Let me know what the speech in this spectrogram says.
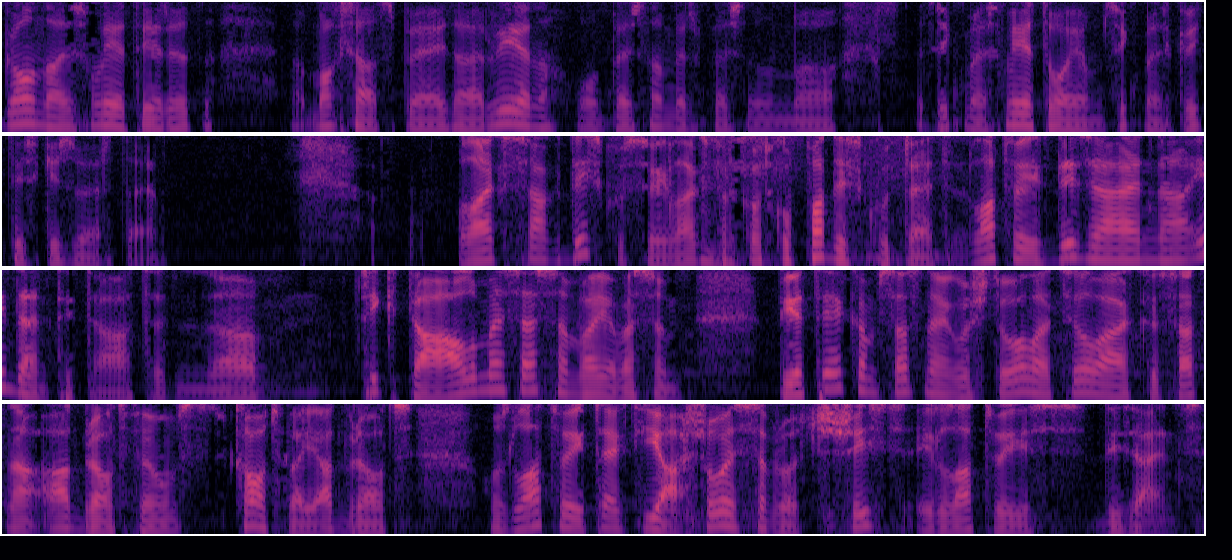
Galvenais lieta ir maksāt spēja, tā ir viena, un pēc tam ir pēc tam, uh, cik mēs lietojam, cik mēs kritiski izvērtējam. Laiks sākt diskusiju, laiks par kaut ko padiskutēt. Latvijas dizaina identitāte. Cik tālu mēs esam, vai jau esam pietiekami sasnieguši to, lai cilvēki, kas atnā, atbrauc pie mums, kaut vai atbrauc uz Latviju, teikt, jā, šo es saprotu, šis ir Latvijas dizains.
